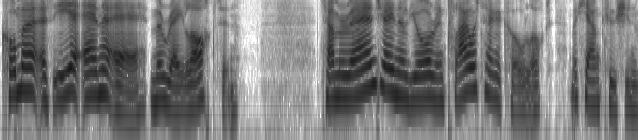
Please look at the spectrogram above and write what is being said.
Cuma as ia enna e my ray Lochton. Ta marange ein y lior yn clawateg y colocht, my chian cwsyn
